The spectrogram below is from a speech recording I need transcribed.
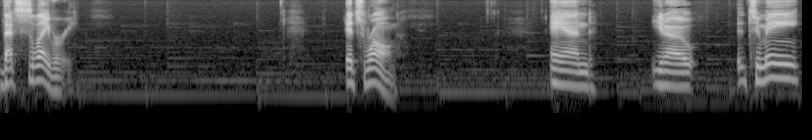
That's slavery. It's wrong. And, you know, to me,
